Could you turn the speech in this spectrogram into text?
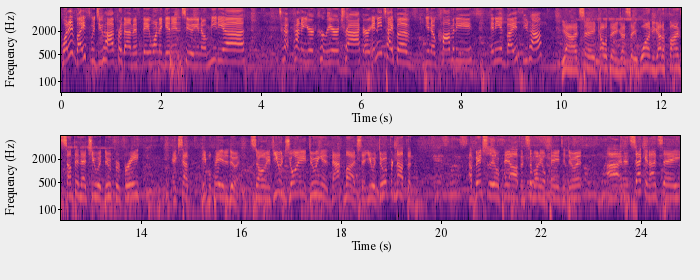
what advice would you have for them if they want to get into, you know, media, kind of your career track, or any type of, you know, comedy? Any advice you'd have? Yeah, I'd say a couple things. I'd say one, you got to find something that you would do for free, except people pay you to do it. So if you enjoy doing it that much that you would do it for nothing, eventually it'll pay off and somebody will pay to do it. Uh, and then second, I'd say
